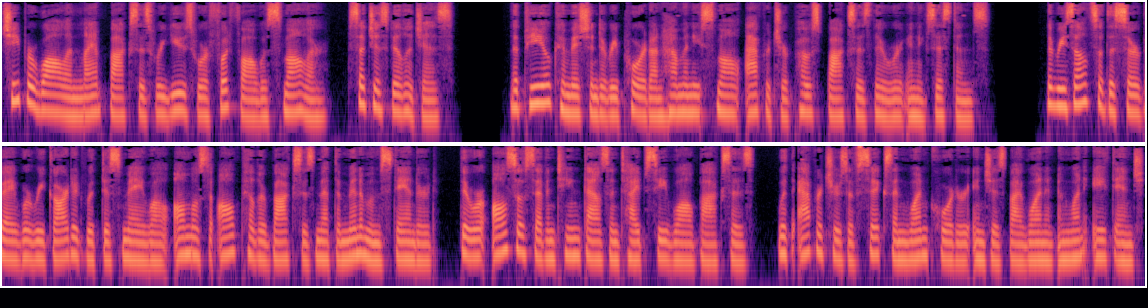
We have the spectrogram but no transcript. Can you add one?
Cheaper wall and lamp boxes were used where footfall was smaller, such as villages. The PO commissioned a report on how many small aperture post boxes there were in existence. The results of the survey were regarded with dismay while almost all pillar boxes met the minimum standard. There were also 17,000 Type C wall boxes, with apertures of 6 and 1 quarter inches by 1 and 1 8 inch,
